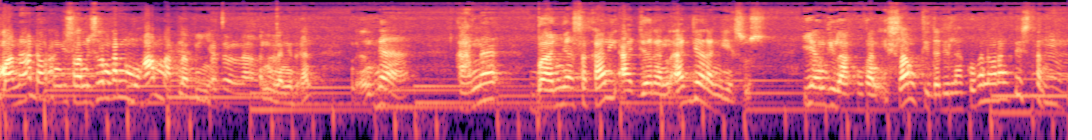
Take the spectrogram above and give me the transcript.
Mana ada orang Islam Islam kan Muhammad nabinya. Betul, kan bilang gitu kan? Enggak. Karena banyak sekali ajaran-ajaran Yesus yang dilakukan Islam tidak dilakukan orang Kristen. Hmm.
